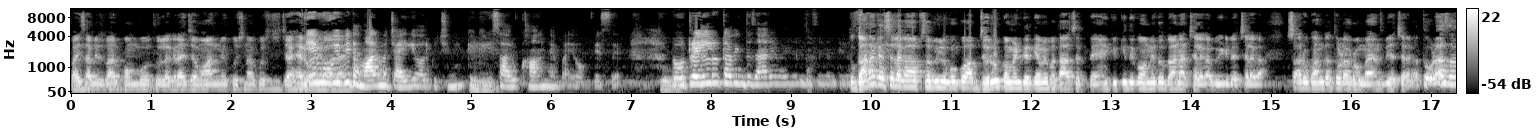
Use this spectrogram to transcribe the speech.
भाई साहब इस बार कॉम्बो तो लग रहा है जवान में कुछ ना कुछ जहर ये मूवी भी धमाल मचाएगी और कुछ नहीं क्योंकि हम्म। शाहरुख खान है भाई ऑफ़िस से तो- तो ट्रेलर का भी इंतज़ार है भाई जल्दी से। तो गाना कैसे लगा आप सभी लोगों को? आप ज़रूर कमेंट करके हमें बता सकते हैं क्योंकि देखो हमें तो गाना अच्छा लगा बीट भी अच्छा लगा शाहरुख खान का थोड़ा रोमांस भी अच्छा लगा। थोड़ा सा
